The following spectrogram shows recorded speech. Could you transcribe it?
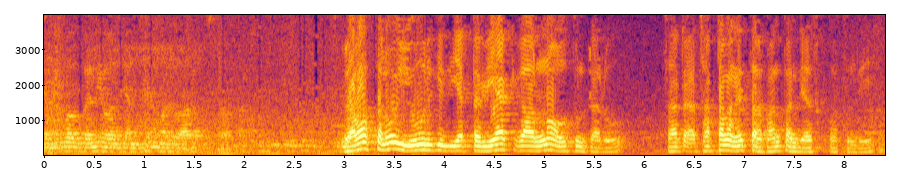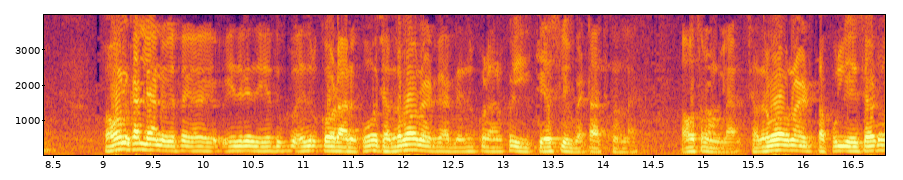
చంద్రబాబు గారిని వాళ్ళ జనసేన వాళ్ళు ఆరోపిస్తా ఉన్నారు వ్యవస్థలో ఎవరికి ఎట్ట రియాక్ట్ కావాలనో అవుతుంటారు. చట్ట చట్టం అనేది తన పని తను చేసుకుపోతుంది. పవన్ కళ్యాణ్ ఎదు ఎదుర్కో ఎదుర్కోవడానికో చంద్రబాబు నాయుడు గారిని ఎదుర్కోవడానికో ఈ కేసులు పెట్టాల్సిన అవసరంలా అవసరం చంద్రబాబు నాయుడు తప్పులు చేశాడు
